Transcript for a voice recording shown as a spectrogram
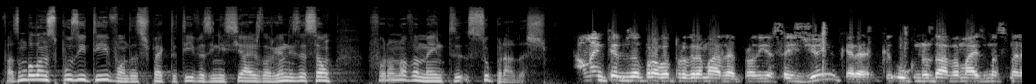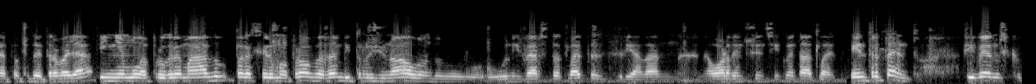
faz um balanço positivo onde as expectativas iniciais da organização foram novamente superadas. Além de termos a prova programada para o dia 6 de junho, que era o que nos dava mais uma semana para poder trabalhar, tínhamos-la programado para ser uma prova de âmbito regional, onde o universo de atletas deveria andar na, na ordem dos 150 atletas. Entretanto, tivemos que,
